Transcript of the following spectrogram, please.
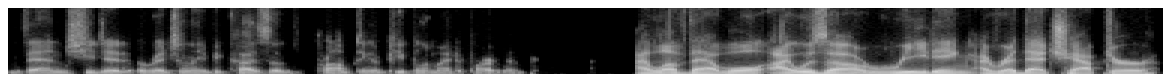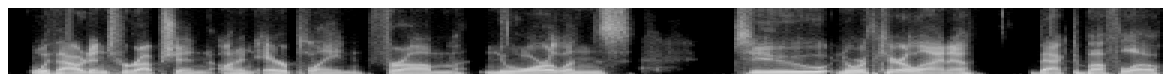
than she did originally because of prompting of people in my department. I love that. Well, I was uh, reading, I read that chapter without interruption on an airplane from New Orleans to North Carolina back to Buffalo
